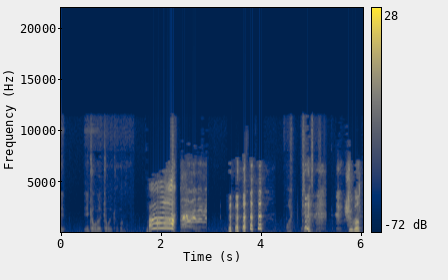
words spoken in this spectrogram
이- 이쪽으로 이쪽으로 이쪽으로. 아! 어디 죽었다.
